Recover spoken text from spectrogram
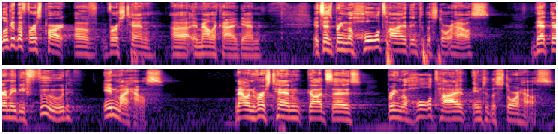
look at the first part of verse 10 uh, in Malachi again. It says, Bring the whole tithe into the storehouse, that there may be food in my house. Now, in verse 10, God says, Bring the whole tithe into the storehouse.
